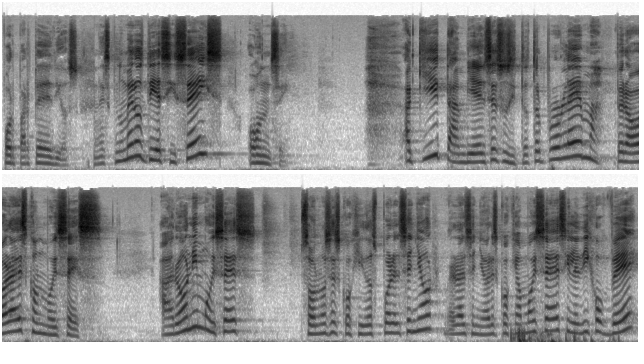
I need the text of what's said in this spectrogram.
por parte de Dios. Números 16, 11. Aquí también se suscitó otro problema, pero ahora es con Moisés. Aarón y Moisés son los escogidos por el Señor. El Señor escogió a Moisés y le dijo, ve,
